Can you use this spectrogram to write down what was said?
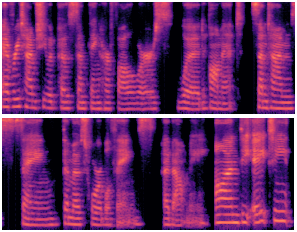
Every time she would post something, her followers would comment, sometimes saying the most horrible things about me. On the 18th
